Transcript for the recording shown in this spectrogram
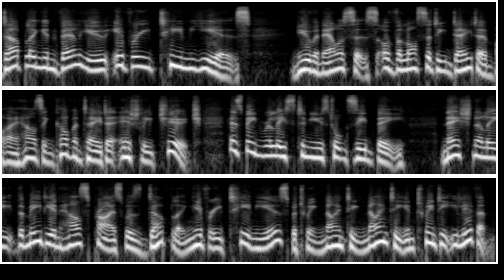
doubling in value every 10 years. New analysis of velocity data by housing commentator Ashley Church has been released to Newstalk ZB. Nationally, the median house price was doubling every 10 years between 1990 and 2011,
